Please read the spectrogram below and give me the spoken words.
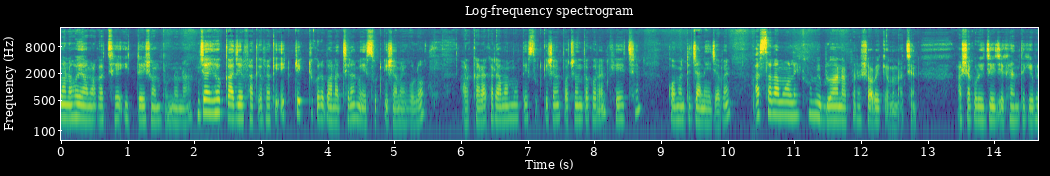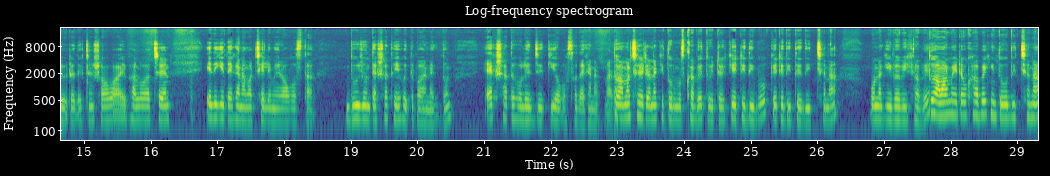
মনে হয় আমার কাছে ঈদটাই সম্পূর্ণ না। যাই হোক, কাজের ফাঁকে ফাঁকে একটু একটু করে বানাচ্ছিলাম এই সুটকি সেমাইগুলো আর কারা কারা আমার মতো এই সুটকি সেমাই পছন্দ করেন, খেয়েছেন, কমেন্টে জানিয়ে যাবেন। আসসালামু আলাইকুম ইব্রুয়ান, আপনারা সবাই কেমন আছেন? আশা করি যে যেখান থেকে ভিডিওটা দেখছেন সবাই ভালো আছেন। এদিকে দেখেন আমার ছেলে মেয়ের অবস্থা। দুইজন তো একসাথেই হতে পারেন একদম। একসাথে হলে যে কি অবস্থা দেখেন আপনারা। তো আমার ছেলেটা নাকি তরমুজ খাবে তো এটা কেটে দিব কেটে দিতে দিচ্ছে না। ও নাকি এইভাবেই খাবে। তো আমার মেয়েটাও খাবে কিন্তু ও দিচ্ছে না।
